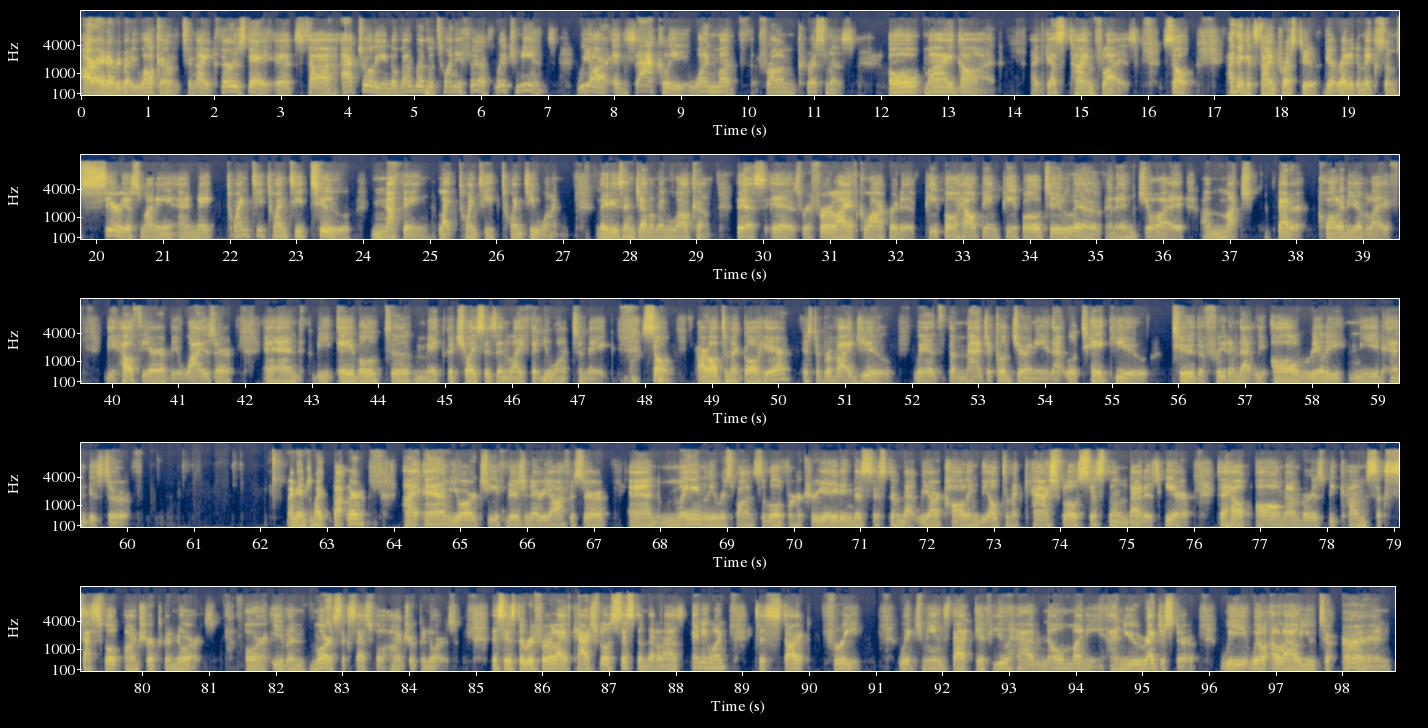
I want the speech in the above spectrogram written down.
All right, everybody, welcome tonight, Thursday. It's uh, actually November the 25th, which means we are exactly one month from Christmas. Oh my God. I guess time flies. So I think it's time for us to get ready to make some serious money and make 2022 nothing like 2021. Ladies and gentlemen, welcome. This is Refer Life Cooperative, people helping people to live and enjoy a much better quality of life, be healthier, be wiser, and be able to make the choices in life that you want to make. So, our ultimate goal here is to provide you with the magical journey that will take you to the freedom that we all really need and deserve. My name is Mike Butler. I am your Chief Visionary Officer and mainly responsible for creating this system that we are calling the ultimate cash flow system that is here to help all members become successful entrepreneurs or even more successful entrepreneurs. This is the Refer Life cash flow system that allows anyone to start free, which means that if you have no money and you register, we will allow you to earn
